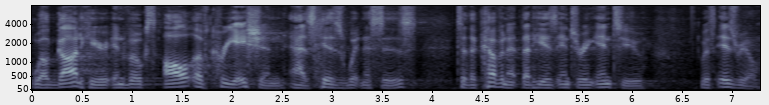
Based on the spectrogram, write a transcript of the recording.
well, God here invokes all of creation as his witnesses to the covenant that he is entering into with Israel.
